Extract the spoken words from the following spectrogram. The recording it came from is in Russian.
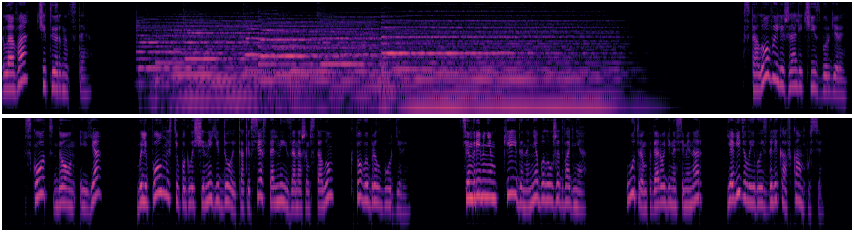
Глава 14 В столовой лежали чизбургеры. Скотт, Дон и я были полностью поглощены едой, как и все остальные за нашим столом, кто выбрал бургеры. Тем временем Кейдена не было уже два дня. Утром по дороге на семинар я видела его издалека в кампусе.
